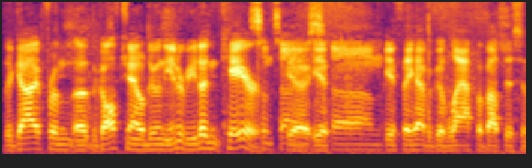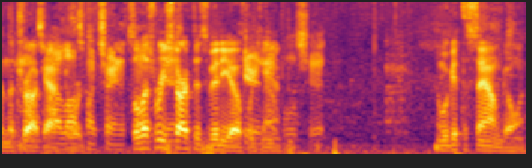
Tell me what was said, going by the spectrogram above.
the guy from uh, the Golf Channel doing the interview he doesn't care Sometimes, uh, if um, if they have a good laugh about this in the truck I afterwards. lost my train of so let's thought, yeah. restart this video if we can, that bullshit. and we'll get the sound going.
